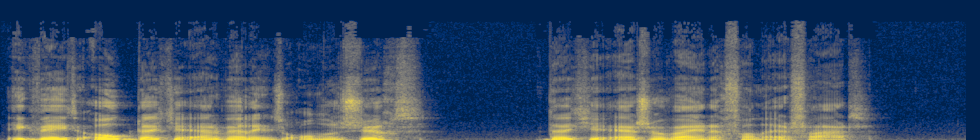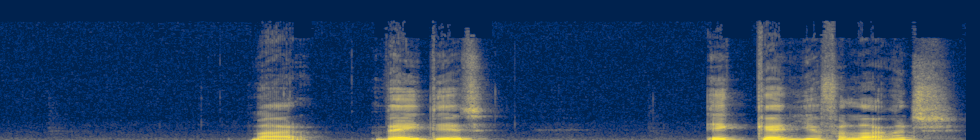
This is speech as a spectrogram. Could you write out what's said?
Ik weet ook dat je er wel eens onderzucht dat je er zo weinig van ervaart. Maar weet dit: ik ken je verlangens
